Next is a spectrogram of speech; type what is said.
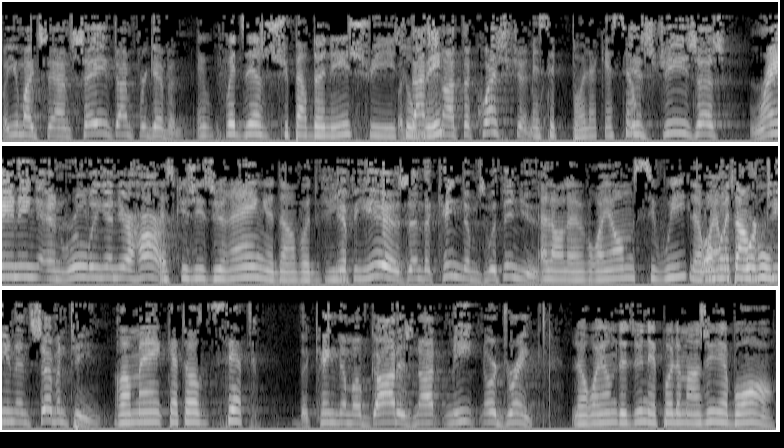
But you might say, I'm saved, I'm forgiven. Et vous pouvez dire, je suis pardonné, je suis But that's sauvé, not the question. mais c'est pas la question. Is Jesus reigning and ruling in your heart? Est-ce que Jésus règne dans votre vie? If he is, then the kingdom's within you. Alors le royaume, si oui, le royaume Romans est en vous. 14 and 17. Romains 14, 17. The kingdom of God is not meat nor drink. Le royaume de Dieu n'est pas le manger et le boire.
